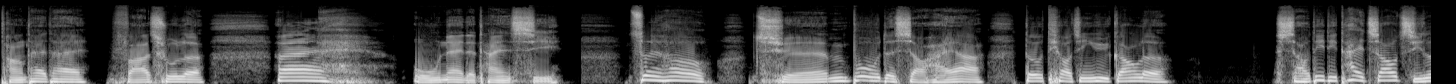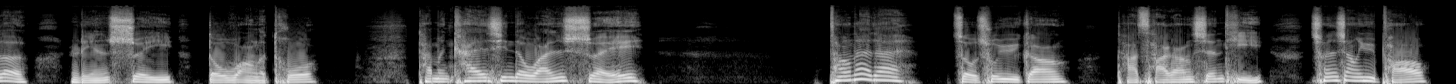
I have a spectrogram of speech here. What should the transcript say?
庞太太发出了唉无奈的叹息。最后，全部的小孩啊，都跳进浴缸了。小弟弟太着急了，连睡衣都忘了脱。他们开心的玩水。庞太太走出浴缸，她擦干身体，穿上浴袍，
